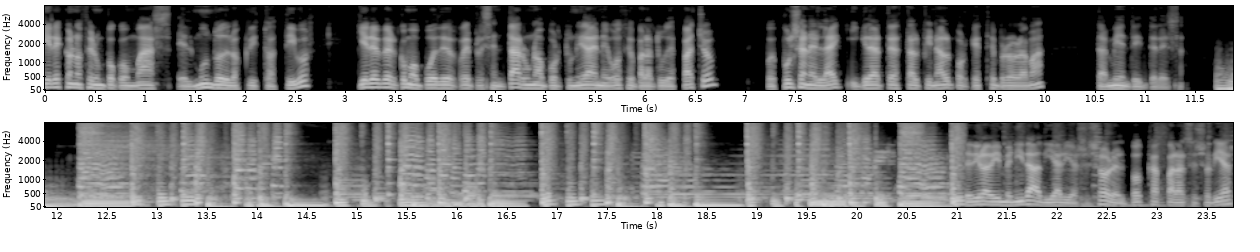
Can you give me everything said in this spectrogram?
¿Quieres conocer un poco más el mundo de los criptoactivos? ¿Quieres ver cómo puede representar una oportunidad de negocio para tu despacho? Pues pulsa en el like y quédate hasta el final porque este programa también te interesa. Te doy la bienvenida a Diario Asesor, el podcast para asesorías.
